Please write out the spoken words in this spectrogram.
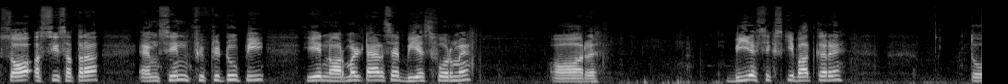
सौ अस्सी सत्रह एमसिन 52 पी ये नॉर्मल टायर्स है बी एस फोर में। और बी एस सिक्स की बात करें तो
